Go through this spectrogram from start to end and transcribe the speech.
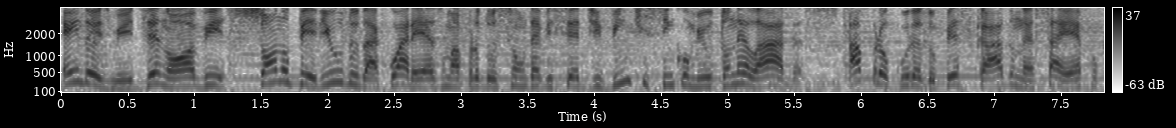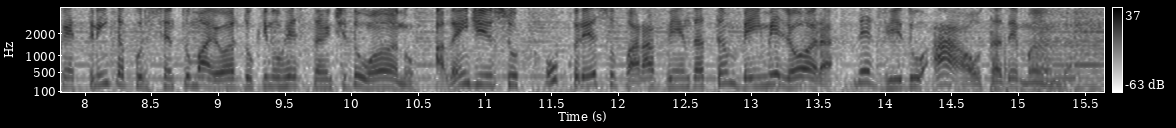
Em 2019, só no período da quaresma a produção deve ser de 25 mil toneladas. A procura do pescado nessa época é 30% maior do que no restante do ano. Além disso, o preço para a venda também melhora, devido à alta demanda.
